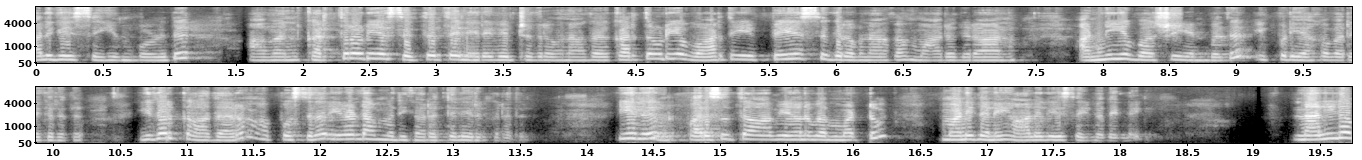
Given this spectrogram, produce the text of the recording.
ஆளுகை செய்யும் பொழுது அவன் கர்த்தருடைய சித்தத்தை நிறைவேற்றுகிறவனாக கர்த்தருடைய வார்த்தையை பேசுகிறவனாக மாறுகிறான். அந்நிய பாஷை என்பது இப்படியாக வருகிறது. இதற்கு ஆதாரம் அப்போ சிலர் இரண்டாம் அதிகாரத்தில் இருக்கிறது. இது பரிசுத்த ஆவியானவர் மட்டும் மனிதனை ஆளுகை செய்வதில்லை. நல்ல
